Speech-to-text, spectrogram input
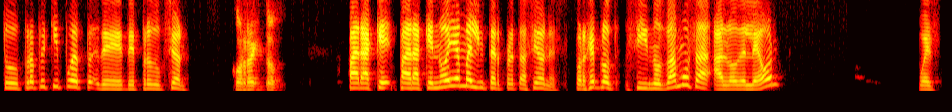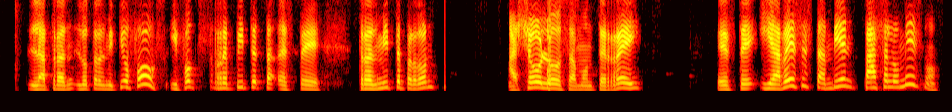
tu propio equipo de, producción? Correcto. Para que, para que no haya malinterpretaciones. Por ejemplo, si nos vamos a, lo de León, pues lo transmitió Fox y Fox repite, este, transmite, perdón, a Cholos, a Monterrey, este, y a veces también pasa lo mismo.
